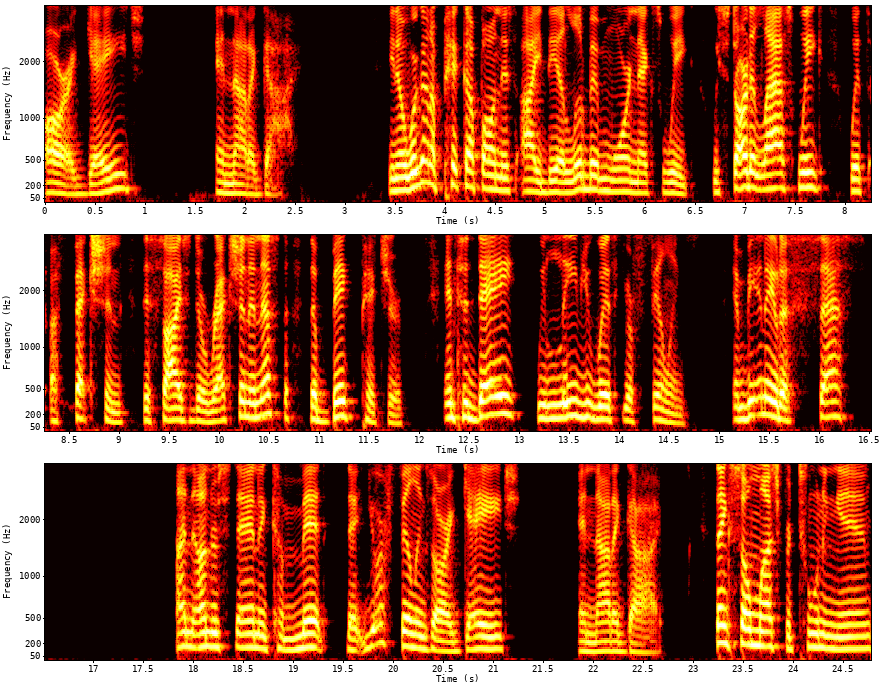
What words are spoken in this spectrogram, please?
are a gauge and not a guide. You know, we're going to pick up on this idea a little bit more next week. We started last week with affection decides direction, and that's the, the big picture. And today, we leave you with your feelings and being able to assess and understand and commit that your feelings are a gauge and not a guide. Thanks so much for tuning in.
